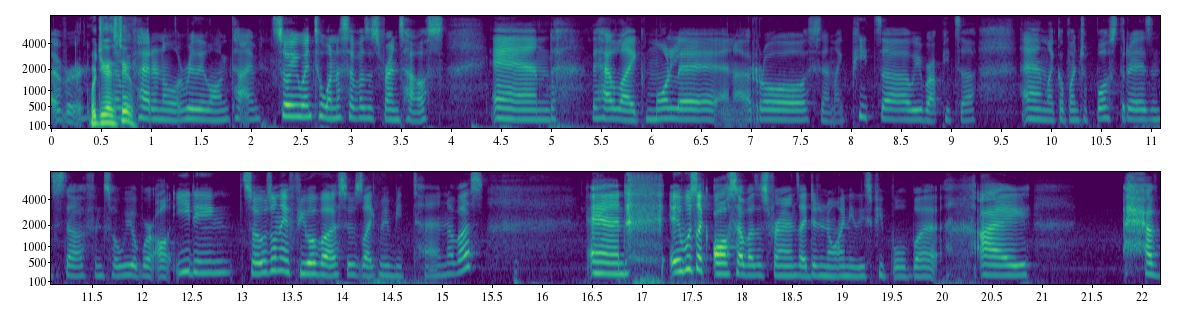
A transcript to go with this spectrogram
ever. What'd you guys do? We've had in a really long time. So we went to one of Sebas' friend's house, and they had like mole and arroz and like pizza. We brought pizza, and like a bunch of postres and stuff. And so we were all eating. So it was only a few of us. It was like maybe ten of us. And it was like all Sebas' friends. I didn't know any of these people, but I have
